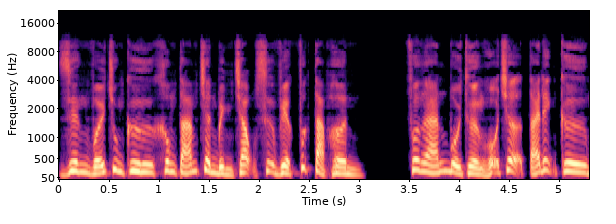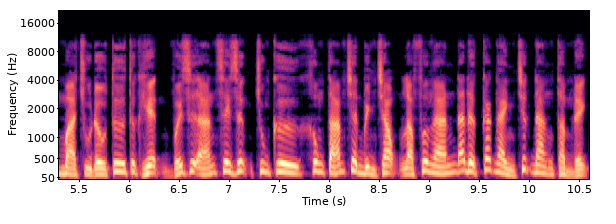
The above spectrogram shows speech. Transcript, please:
Riêng với chung cư 08 Trần Bình Trọng sự việc phức tạp hơn. Phương án bồi thường hỗ trợ tái định cư mà chủ đầu tư thực hiện với dự án xây dựng chung cư 08 Trần Bình Trọng là phương án đã được các ngành chức năng thẩm định.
